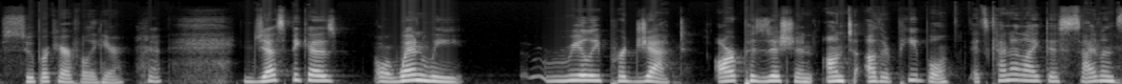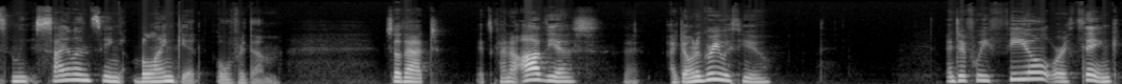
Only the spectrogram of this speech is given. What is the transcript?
super carefully here just because or when we really project our position onto other people, it's kind of like this silencing, silencing blanket over them. So that it's kind of obvious I don't agree with you. And if we feel or think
